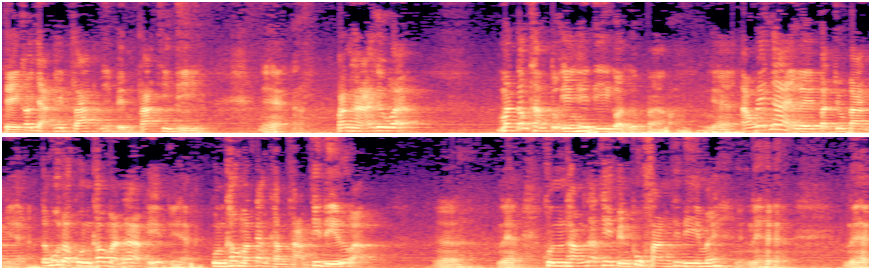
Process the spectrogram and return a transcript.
แต่เขาอยากให้พระนี่เป็นพระที่ดีเนี่ยปัญหาคือว่ามันต้องทำตัวเองให้ดีก่อนหรือเปล่าเนี่ยเอาง่ายๆเลยปัจจุบันเนี่ยสมมติว่าคุณเข้ามาหน้าเพจเนี่ยคุณเข้ามาตั้งคำถามที่ดีหรือเปล่าเนี่ยคุณทำหน้าที่เป็นผู้ฟังที่ดีไหมเนี่ยเนี่ย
